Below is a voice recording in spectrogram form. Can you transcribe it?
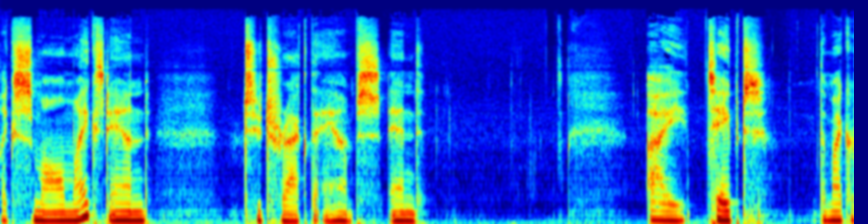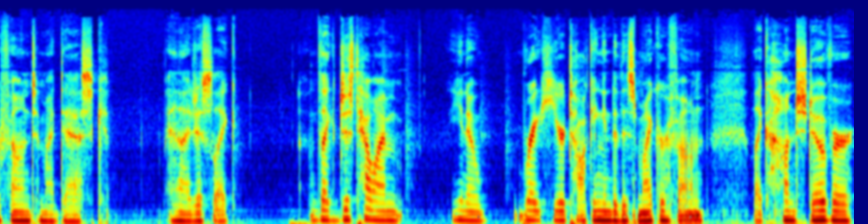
like small mic stand to track the amps and I taped the microphone to my desk and I just like like just how I'm, you know, right here talking into this microphone, like hunched over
